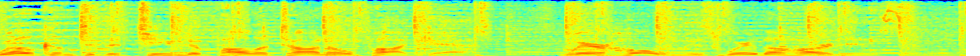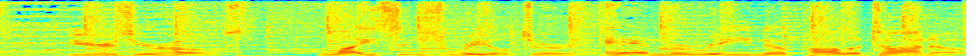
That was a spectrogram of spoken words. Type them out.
Welcome to the Team Napolitano podcast, where home is where the heart is. Here's your host, licensed realtor AnnMarie Napolitano.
